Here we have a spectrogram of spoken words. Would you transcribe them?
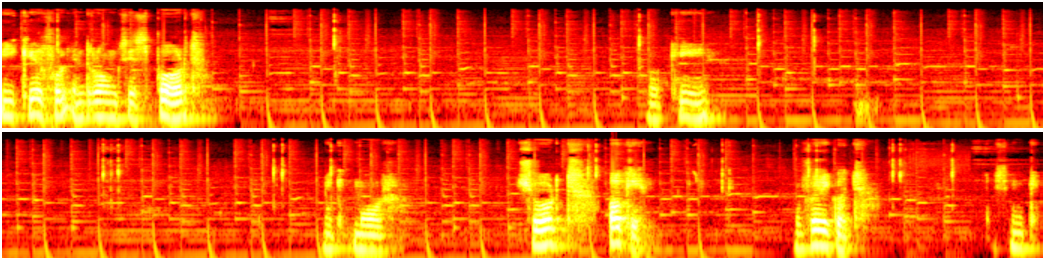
be careful in drawing this part. Okay make it more short. Okay. Very good. I think.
